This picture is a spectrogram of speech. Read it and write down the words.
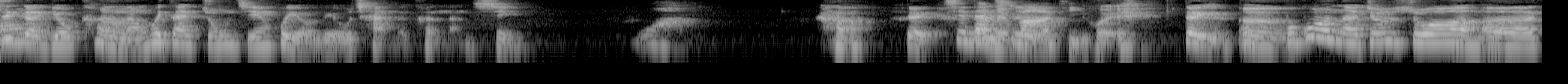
这个哦有可能会在中间会有流产的可能性。哇，对，现在没办法体会。对，不、嗯不过呢，就是说，嗯呃，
